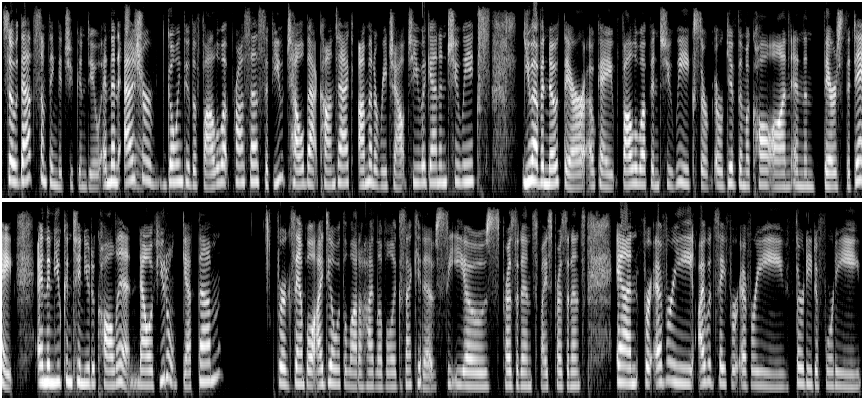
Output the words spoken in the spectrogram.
so that's something that you can do. And then as yeah. you're going through the follow up process, if you tell that contact, I'm going to reach out to you again in two weeks, you have a note there, okay, follow up in two weeks or, or give them a call on, and then there's the date. And then you continue to call in. Now, if you don't get them, for example, I deal with a lot of high level executives, CEOs, presidents, vice presidents. And for every, I would say for every 30 to 40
